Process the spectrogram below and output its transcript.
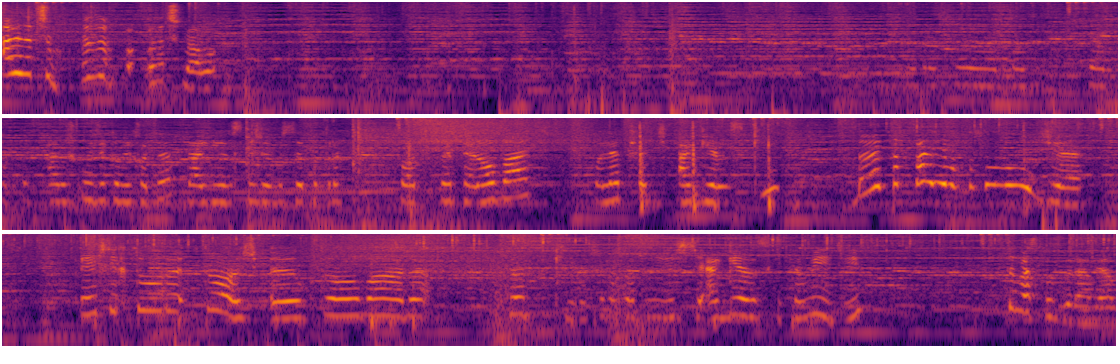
ale zatrzymało. zatrzymało. Szkoły językowej chodzę na angielski, żeby sobie podpreparować, polepszyć angielski. No i to fajnie, to są ludzie. Jeśli który, ktoś, y, kto ma na piątki, na przykład oczywiście angielski, to widzi, to was pozdrawiam.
